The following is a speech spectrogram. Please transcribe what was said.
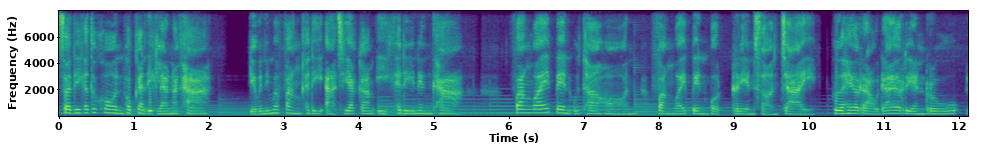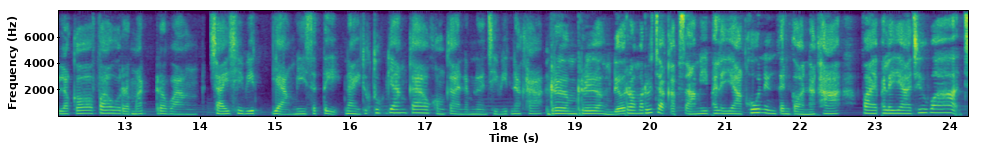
สวัสดีค่ะทุกคนพบกันอีกแล้วนะคะ เดี๋ยววันนี้มาฟังคดีอาชญากรรมอีกคดีหนึ่งค่ะ ฟังไว้เป็นอุทาหรณ์ฟังไว้เป็นบทเรียนสอนใจ เพื่อให้เราได้เรียนรู้ แล้วก็เฝ้าระมัดระวัง ใช้ชีวิตอย่างมีสติในทุกๆ ย่างก้าวของการดำเนินชีวิตนะคะ เริ่มเรื่องเดี๋ยวเรามารู้จักกับสามีภรรยาคู่หนึ่งกันก่อนนะคะ ฝ่ายภรรยาชื่อว่าเจ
